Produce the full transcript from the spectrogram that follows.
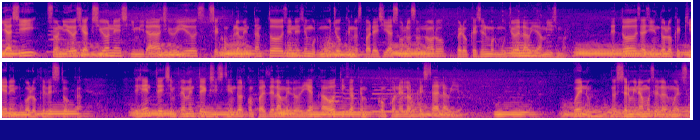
Y así, sonidos y acciones y miradas y oídos se complementan todos en ese murmullo que nos parecía solo sonoro, pero que es el murmullo de la vida misma, de todos haciendo lo que quieren o lo que les toca de gente simplemente existiendo al compás de la melodía caótica que compone la orquesta de la vida. Bueno, nos terminamos el almuerzo.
